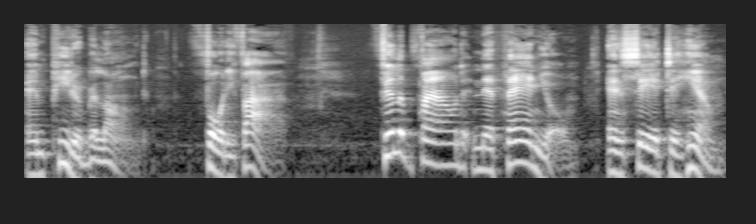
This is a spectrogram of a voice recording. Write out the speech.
and Peter belonged. 45. Philip found Nathanael and said to him,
